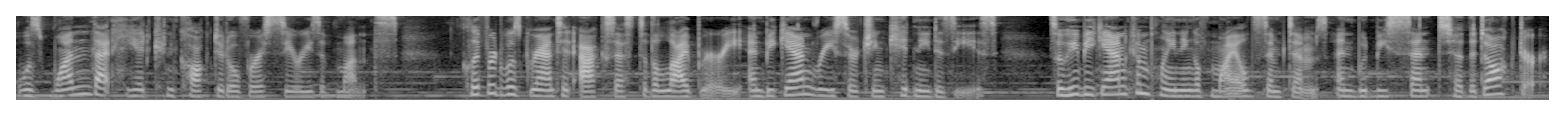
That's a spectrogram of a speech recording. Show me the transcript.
was one that he had concocted over a series of months. Clifford was granted access to the library and began researching kidney disease. So he began complaining of mild symptoms and would be sent to the doctor.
